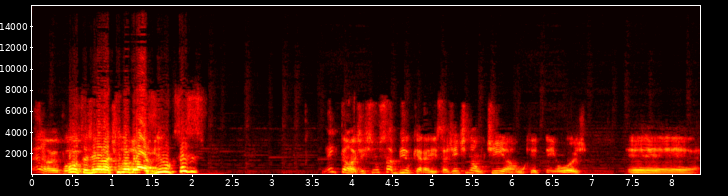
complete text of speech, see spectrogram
É, vou, Pô, vocês chegaram aqui no Brasil, vocês. Então, a gente não sabia o que era isso. A gente não tinha o que tem hoje é,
